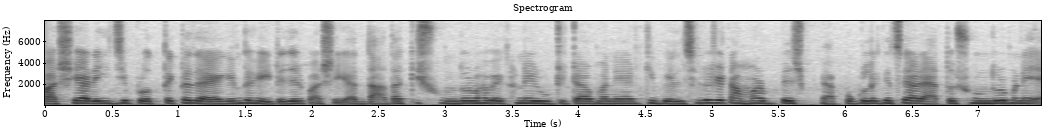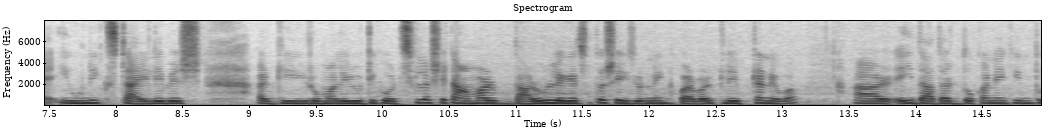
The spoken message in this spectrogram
পাশে, আর এই যে প্রত্যেকটা জায়গা কিন্তু হেরিটেজের পাশেই। আর দাদা কি সুন্দরভাবে এখানে রুটিটা মানে আর কি বেলছিল সেটা আমার বেশ ব্যাপক লেগেছে, আর এত সুন্দর মানে ইউনিক স্টাইলে বেশ আর কি রুমালি রুটি করছিল, সেটা আমার দারুণ লেগেছে, তো সেই জন্যই বারবার ক্লিপটা নেওয়া। আর এই দাদার দোকানে কিন্তু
